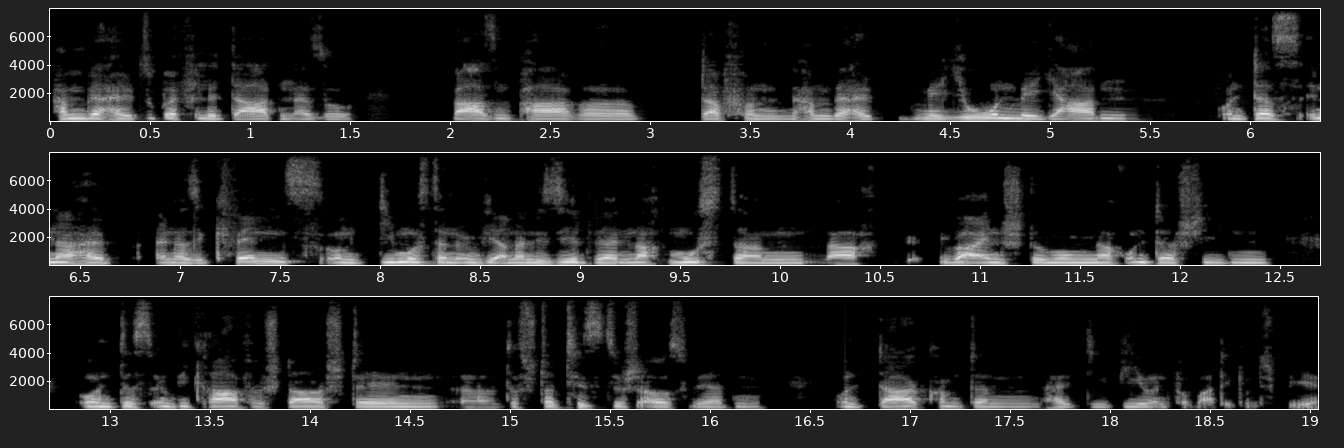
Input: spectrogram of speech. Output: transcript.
haben wir halt super viele Daten, also Basenpaare, davon haben wir halt Millionen, Milliarden und das innerhalb einer Sequenz und die muss dann irgendwie analysiert werden nach Mustern, nach Übereinstimmungen, nach Unterschieden und das irgendwie grafisch darstellen, äh, das statistisch auswerten. Und da kommt dann halt die Bioinformatik ins Spiel.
